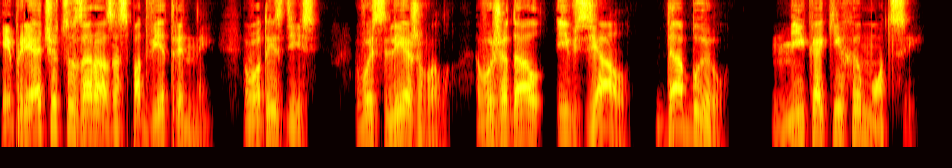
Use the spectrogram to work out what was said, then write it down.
И прячется, зараза, с подветренной. Вот и здесь. Выслеживал, выжидал и взял. Добыл. Никаких эмоций.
